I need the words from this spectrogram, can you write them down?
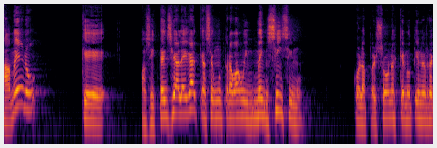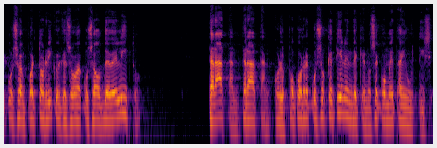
A menos que asistencia legal, que hacen un trabajo inmensísimo con las personas que no tienen recursos en Puerto Rico y que son acusados de delito, tratan, tratan con los pocos recursos que tienen de que no se cometa injusticia.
